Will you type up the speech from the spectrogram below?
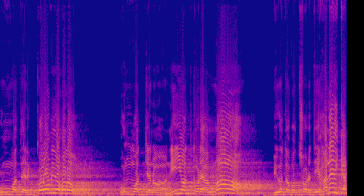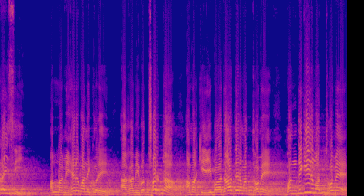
উম্মতের করণীয় হলো, উম্মত যেন নিয়ত করে আল্লাহ। বিগত বছর যে হালেই কাটাইছি, আল্লাহ মেহরবানি করে আগামী বছরটা আমাকে ইবাদাতের মাধ্যমে, বন্দিগির মাধ্যমে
